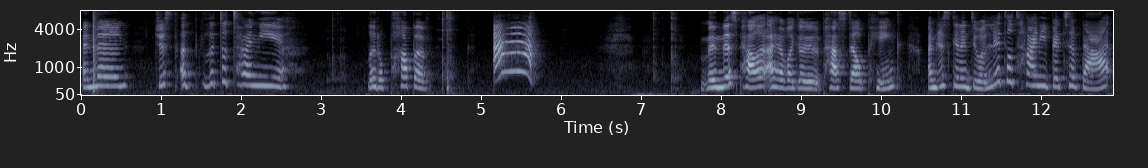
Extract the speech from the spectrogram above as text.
And then just a little tiny little pop of ah! In this palette, I have like a pastel pink. I'm just gonna do a little tiny bit of that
